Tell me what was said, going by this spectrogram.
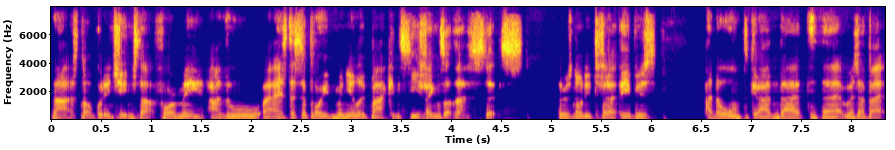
that's not going to change that for me. Although it is disappointing when you look back and see things like this. It's there was no need for it. He was an old granddad that was a bit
